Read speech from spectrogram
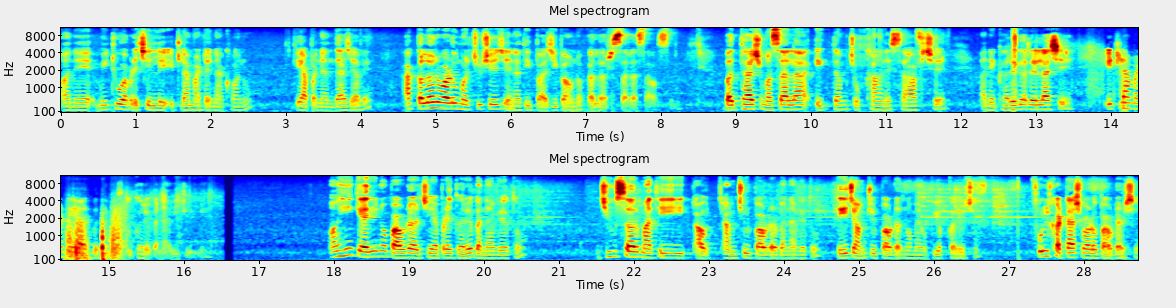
અને મીઠું આપણે છેલ્લે એટલા માટે નાખવાનું કે આપણને અંદાજ આવે. આ કલરવાળું મરચું છે, જેનાથી ભાજી પાઉંનો કલર સરસ આવશે. બધા જ મસાલા એકદમ ચોખ્ખા અને સાફ છે અને ઘરે કરેલા છે. એટલા માટે આ બધી વસ્તુ ઘરે બનાવવી જોઈએ. અહીં કેરીનો પાવડર જે આપણે ઘરે બનાવ્યો હતો, જ્યુસરમાંથી આમચૂર પાવડર બનાવ્યો હતો, તે જ આમચૂર પાવડરનો મેં ઉપયોગ કર્યો છે. ફૂલ ખટાશવાળો પાવડર છે.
